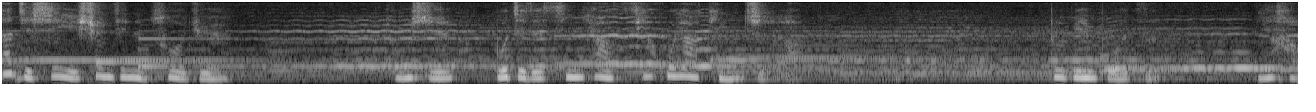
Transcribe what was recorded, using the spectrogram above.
那只是一瞬间的错觉。同时，脖子的心跳几乎要停止了。渡边脖子，你好，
